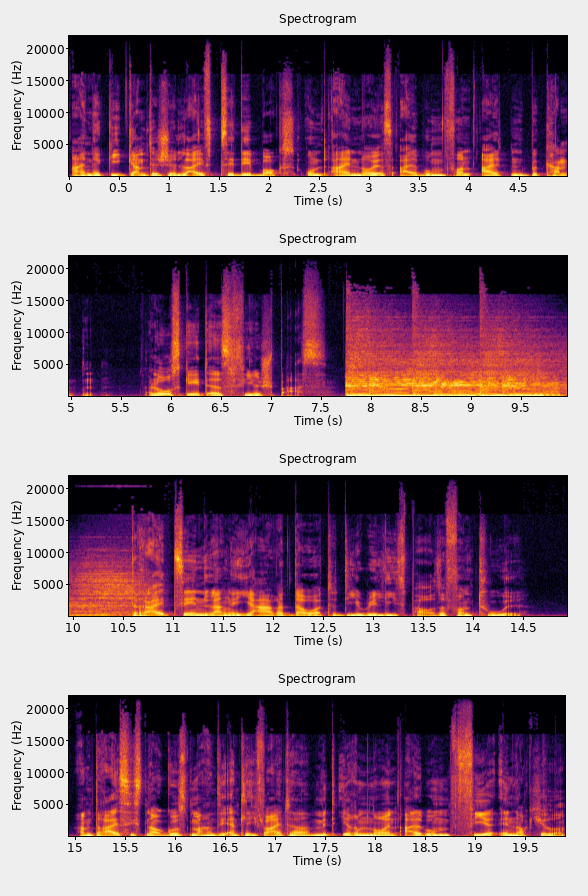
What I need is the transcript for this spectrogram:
eine gigantische Live-CD-Box und ein neues Album von alten Bekannten. Los geht es, viel Spaß. 13 lange Jahre dauerte die Release-Pause von Tool. Am 30. August machen sie endlich weiter mit ihrem neuen Album Fear Inoculum.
